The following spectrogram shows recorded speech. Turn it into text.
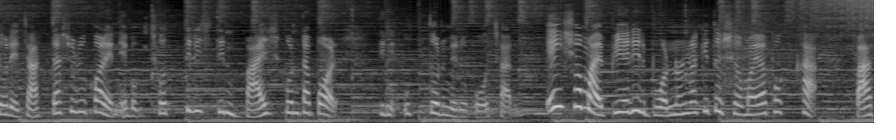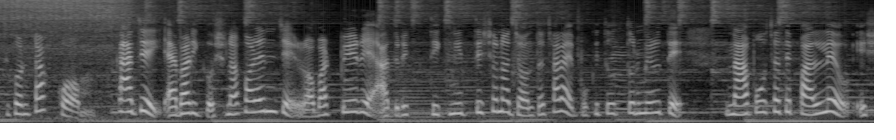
চড়ে যাত্রা শুরু করেন এবং ছত্রিশ দিন বাইশ ঘণ্টা পর তিনি উত্তর মেরু পৌঁছান। এই সময় পিয়েরির বর্ণনাকৃত সময় অপেক্ষা পাঁচ ঘণ্টা কম। কাজেই এবারই ঘোষণা করেন যে রবার্ট পিয়েরে আধুনিক দিক নির্দেশনা যন্ত্র ছাড়াই প্রকৃত উত্তর মেরুতে না পৌঁছাতে পারলেও এর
